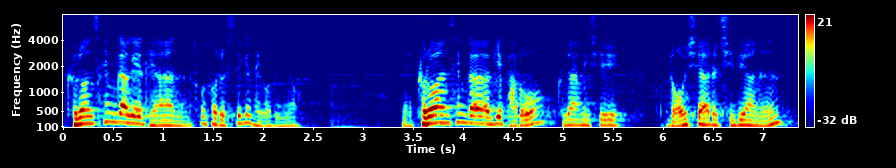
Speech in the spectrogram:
그런 생각에 대한 소설을 쓰게 되거든요. 네, 그러한 생각이 바로 그 당시 러시아를 지배하는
